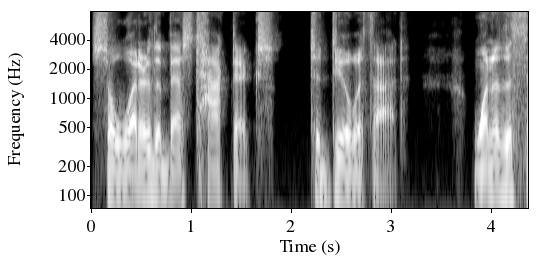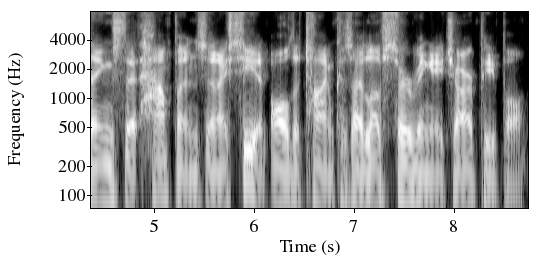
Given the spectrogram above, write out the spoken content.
So, what are the best tactics to deal with that? one of the things that happens, and I see it all the time because I love serving HR people.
